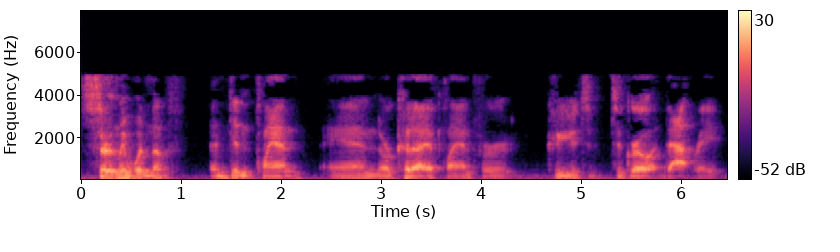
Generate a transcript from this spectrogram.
Certainly wouldn't have and didn't plan and nor could I have planned for KUIU to, to grow at that rate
